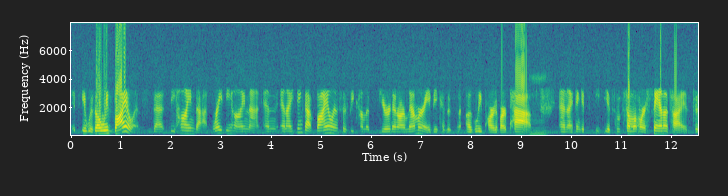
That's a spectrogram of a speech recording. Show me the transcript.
it it was always violence that behind that, right behind that, and and I think that violence has become obscured in our memory because it's an ugly part of our past, Mm. and I think it's it's somewhat more sanitized to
